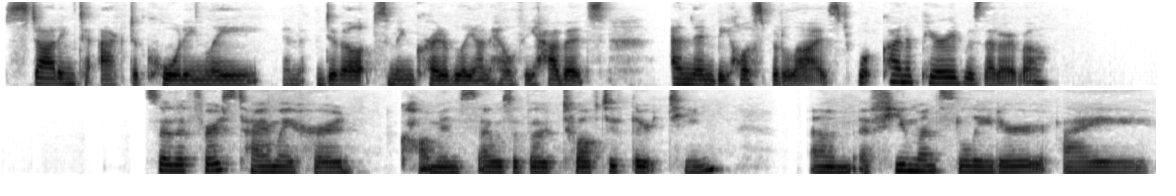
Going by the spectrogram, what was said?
starting to act accordingly, and develop some incredibly unhealthy habits, and then be hospitalized? What kind of period was that over? So, the first time I heard comments, I was about 12 to 13. Um, a few months later, I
